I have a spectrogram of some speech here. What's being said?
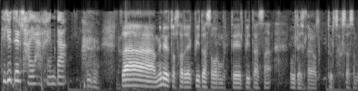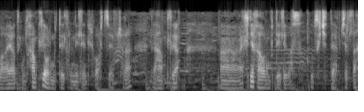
Телевизээр л хаяа харах юм да. За миний хувьд болохоор яг би даасан уран бүтээл, би даасан үйл ажиллагаа бол төр зөксөөсөн байгаа. Яг бол хамтлагийн уран бүтээл рүү нэлээд их орцсон явж байгаа. Тэгээ хамтлага аа эхнийхээ уран бүтээлийг бас үзэгчдэд авчирлаа.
